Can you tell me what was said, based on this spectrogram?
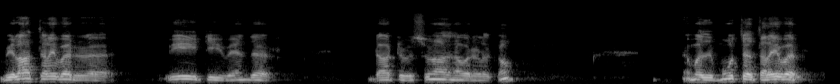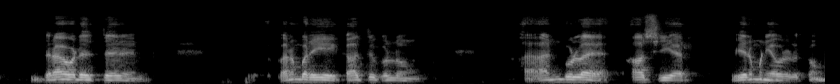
விழா தலைவர் விஐடி வேந்தர் டாக்டர் விஸ்வநாதன் அவர்களுக்கும் நமது மூத்த தலைவர் திராவிடத்தின் பரம்பரையை காத்துக்கொள்ளும் அன்புள்ள ஆசிரியர் வீரமணி அவர்களுக்கும்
